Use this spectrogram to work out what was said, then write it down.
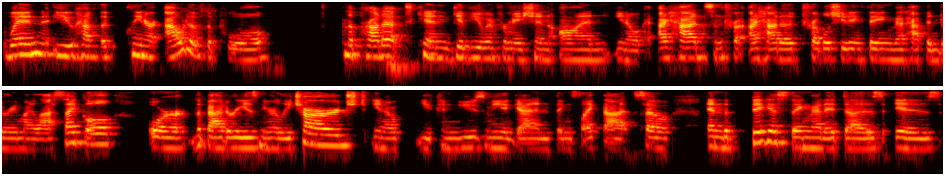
when you have the cleaner out of the pool, the product can give you information on, you know, I had some, tr- I had a troubleshooting thing that happened during my last cycle, or the battery is nearly charged, you know, you can use me again, things like that. So, and the biggest thing that it does is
